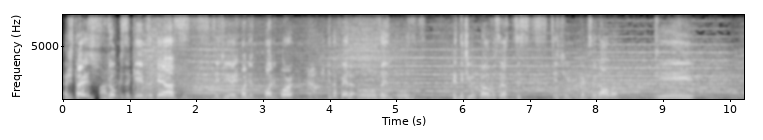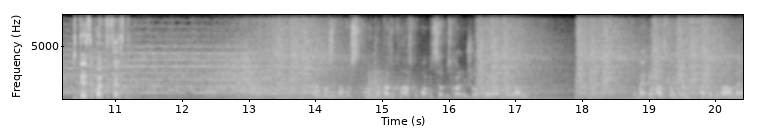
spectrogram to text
A gente traz Ah, jogos que você quer assistir. A gente pode, pode pôr quinta-feira os, os Resident Evil pra você assistir. Já que você dá aula de. De terça, quarta e sexta. Ou então você paga o, ou então faz o clássico, paga o sub e escolhe um jogo, tá ligado? Tá ligado? Também é básica aqui, aqui do canal, né?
